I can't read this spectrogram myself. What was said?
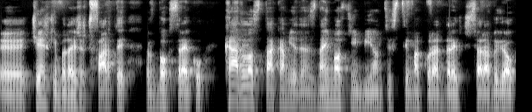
e, ciężkiej, bodajże czwarty w boxtreku. Carlos Takam, jeden z najmocniej bijących, z tym akurat Derek Chisora wygrał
